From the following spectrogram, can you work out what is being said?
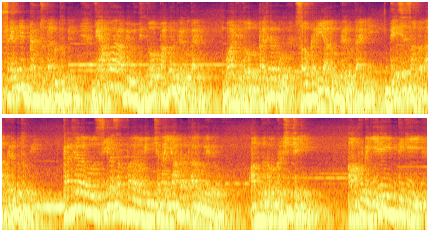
సైన్యం ఖర్చు తగ్గుతుంది. వ్యాపార అభివృద్ధితో పన్నులు పెరుగుతాయి. వాటితో ప్రజలకు సౌకర్యాలు పెరుగుతాయి. దేశ సంపద పెరుగుతుంది. ప్రజలలో శీల సంపదను మించిన యాగ ఫలము లేదు. అందుకు కృషి చెయ్యి. అప్పుడు ఏ ఇంటికి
